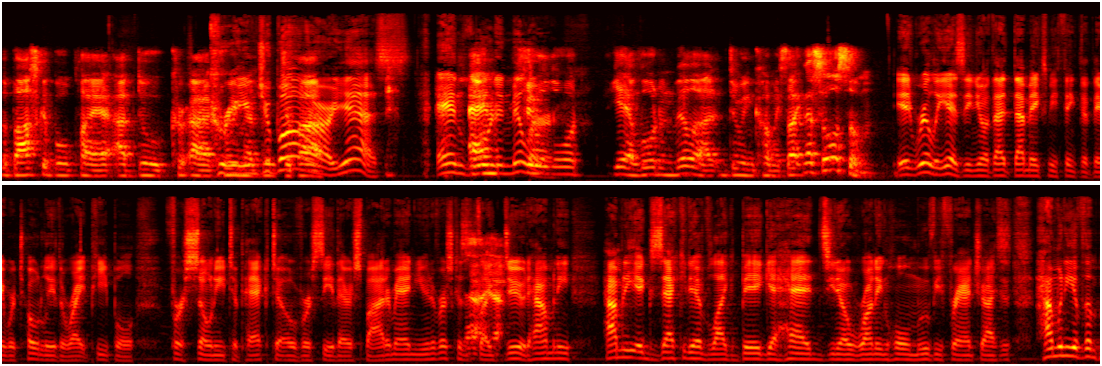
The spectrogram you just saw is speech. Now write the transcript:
the basketball player Abdul uh, Kareem, Kareem Jabbar, yes, and Lord and, and Miller. Lord, yeah, Lord and Miller doing comics like that's awesome. It really is, and you know that that makes me think that they were totally the right people for Sony to pick to oversee their Spider-Man universe because it's like, yeah. dude, how many how many executive like big heads you know running whole movie franchises how many of them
